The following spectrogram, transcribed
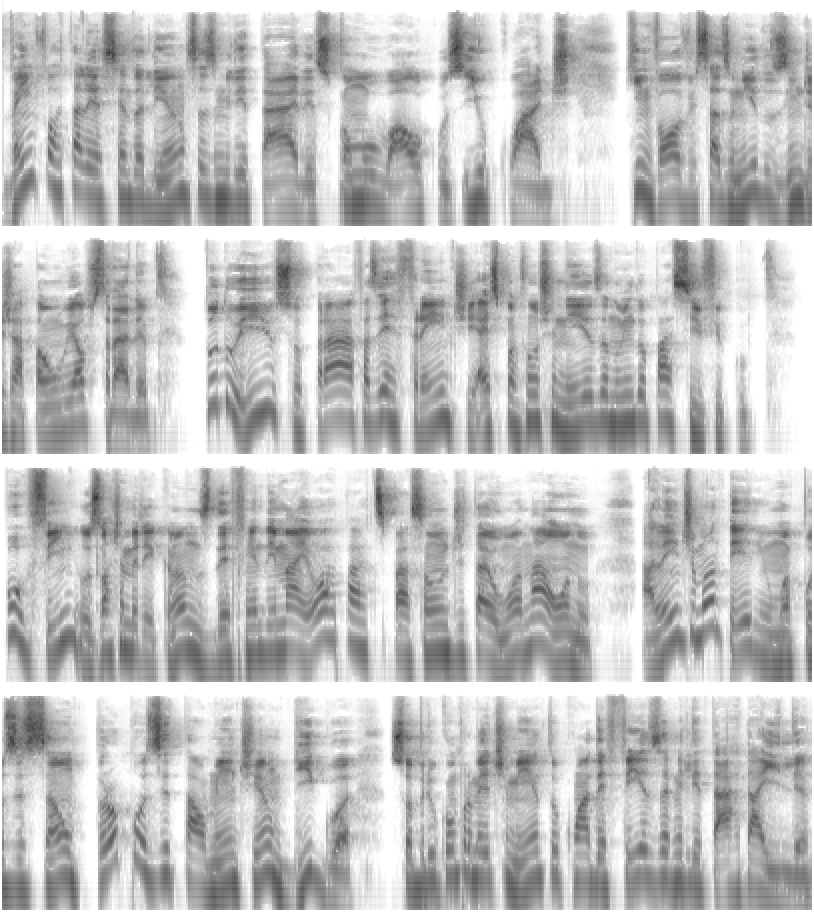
vem fortalecendo alianças militares como o AUKUS e o Quad, que envolve Estados Unidos, Índia, Japão e Austrália, tudo isso para fazer frente à expansão chinesa no Indo-Pacífico. Por fim, os norte-americanos defendem maior participação de Taiwan na ONU, além de manterem uma posição propositalmente ambígua sobre o comprometimento com a defesa militar da ilha.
